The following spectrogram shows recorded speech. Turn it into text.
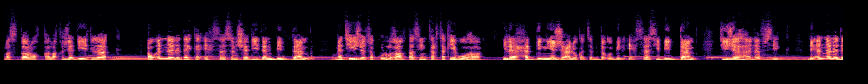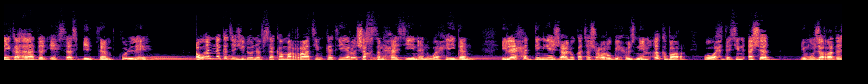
مصدر قلق جديد لك. أو أن لديك إحساسا شديدا بالذنب نتيجة كل غلطة ترتكبها. إلى حد يجعلك تبدأ بالإحساس بالذنب تجاه نفسك لأن لديك هذا الإحساس بالذنب كله. أو أنك تجد نفسك مرات كثيرة شخصا حزينا وحيدا إلى حد يجعلك تشعر بحزن أكبر ووحدة أشد لمجرد,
